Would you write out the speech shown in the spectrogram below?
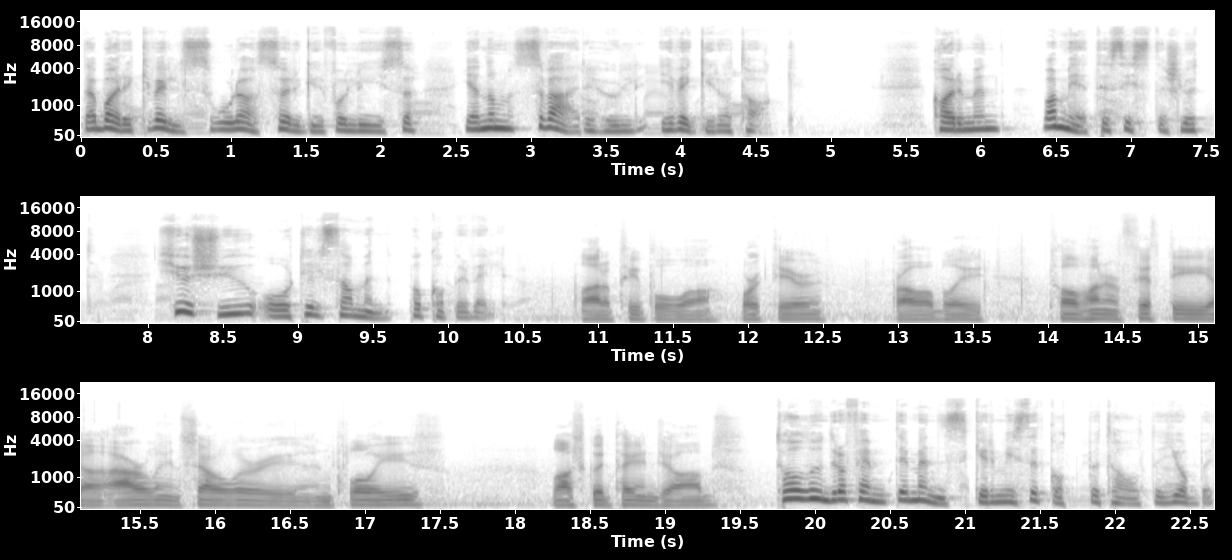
der bare kveldssola sørger for lyset gjennom svære hull i vegger og tak. Carmen var med til siste slutt. 27 år til sammen på Copperwell. A lot of people uh, worked here, probably 1,250 uh, hourly and salary employees, lost good paying jobs. 1250 mennesker mistet godt betalte jobber.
